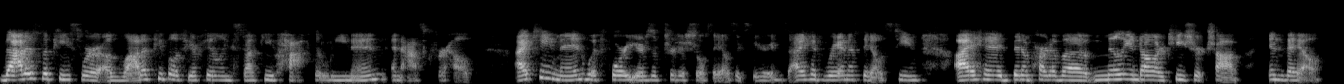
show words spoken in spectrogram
That is the piece where a lot of people, if you're feeling stuck, you have to lean in and ask for help. I came in with four years of traditional sales experience. I had ran a sales team. I had been a part of a million dollar t-shirt shop in Vail.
